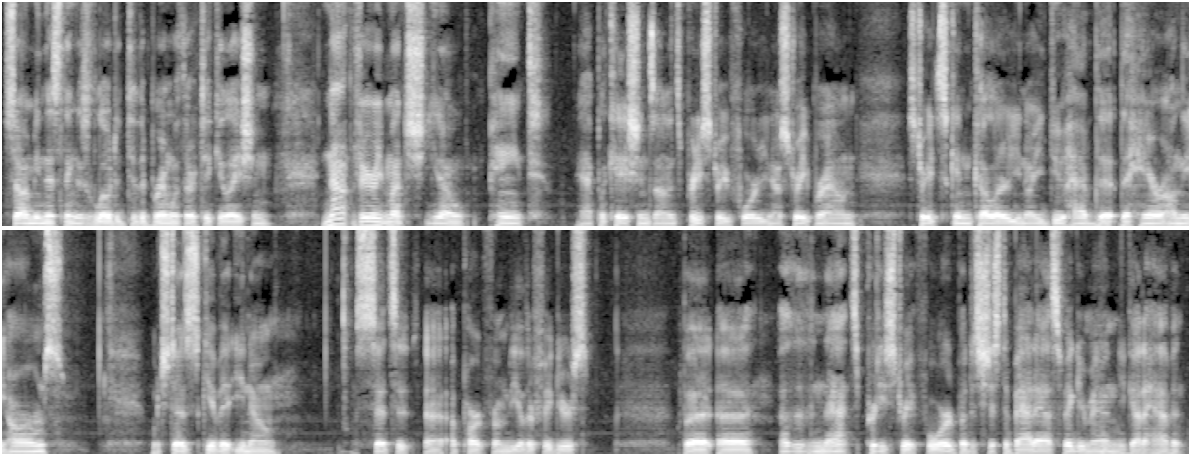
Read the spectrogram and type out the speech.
So, I mean, this thing is loaded to the brim with articulation. Not very much, you know, paint applications on it. It's pretty straightforward, you know, straight brown, straight skin color. You know, you do have the, the hair on the arms, which does give it, you know, sets it uh, apart from the other figures. But uh, other than that, it's pretty straightforward, but it's just a badass figure, man. You gotta have it.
